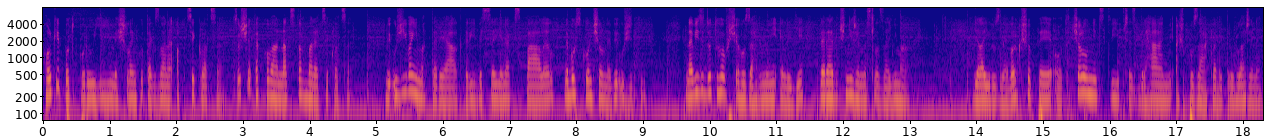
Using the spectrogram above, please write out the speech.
Holky podporují myšlenku tzv. upcyklace, což je taková nadstavba recyklace. Využívají materiál, který by se jinak spálil nebo skončil nevyužitý. Navíc do toho všeho zahrnují i lidi, které ruční řemesla zajímá. Dělají různé workshopy od čelounictví přes drhání až po základy truhlařiny.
